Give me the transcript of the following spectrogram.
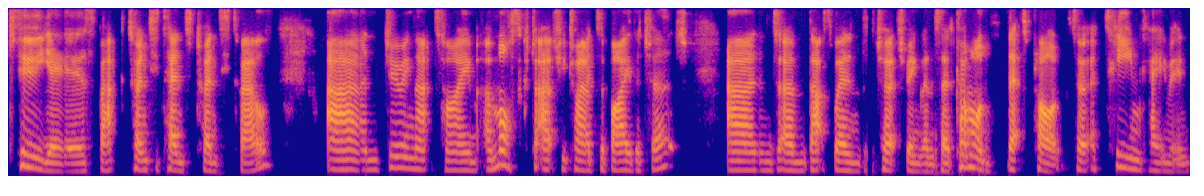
two years, back 2010 to 2012. And during that time, a mosque actually tried to buy the church. And um, that's when the Church of England said, come on, let's plant. So a team came in.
